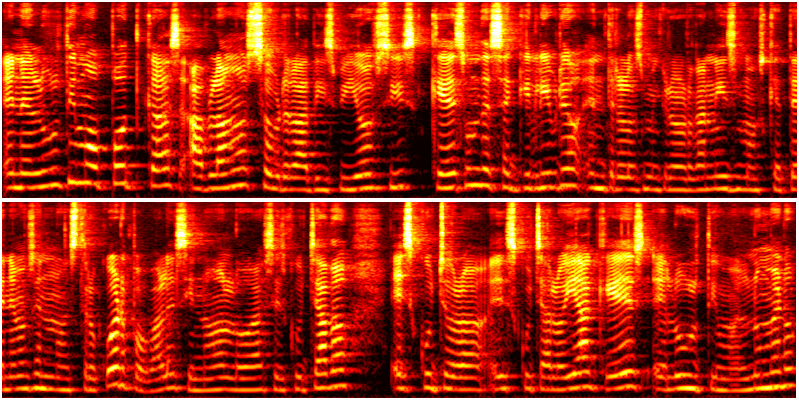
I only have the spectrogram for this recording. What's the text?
En el último podcast hablamos sobre la disbiosis, que es un desequilibrio entre los microorganismos que tenemos en nuestro cuerpo, ¿vale? Si no lo has escuchado, escúchalo, escúchalo ya, que es el último, el número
